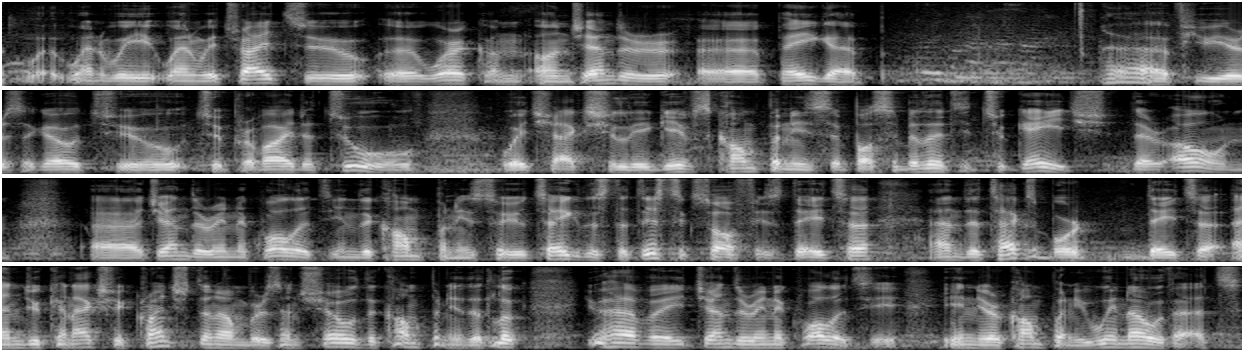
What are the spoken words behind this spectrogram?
w- when we when we try to uh, work on on gender uh, pay gap uh, a few years ago to to provide a tool which actually gives companies a possibility to gauge their own uh, gender inequality in the companies. So you take the statistics office data and the tax board data, and you can actually crunch the numbers and show the company that look, you have a gender inequality in your company. We know that,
